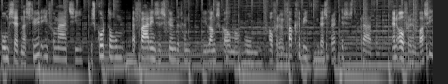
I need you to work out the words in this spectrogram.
omzet naar stuurinformatie. Dus kortom, ervaringsdeskundigen die langskomen om over hun vakgebied en best practices te praten. En over hun passie.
